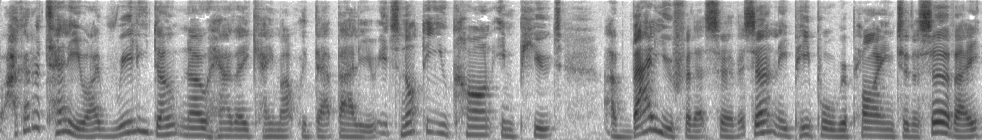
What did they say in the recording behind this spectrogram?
But I gotta tell you, I really don't know how they came up with that value. It's not that you can't impute a value for that service. Certainly, people replying to the survey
